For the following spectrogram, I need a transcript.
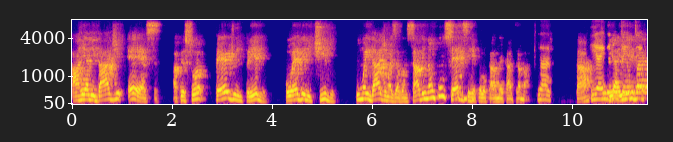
a realidade é essa. A pessoa perde o emprego ou é demitido com uma idade mais avançada e não consegue se recolocar no mercado de trabalho. Claro. Tá? E ainda e não tem ele vai,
